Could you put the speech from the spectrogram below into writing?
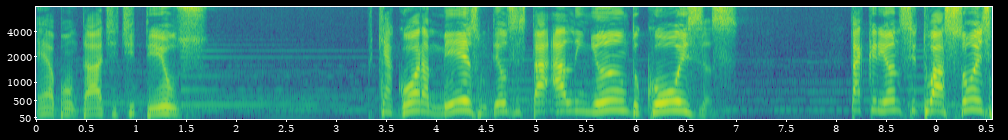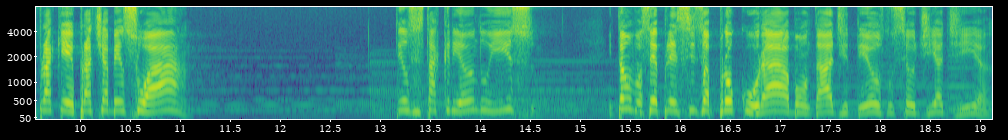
é a bondade de Deus. Porque agora mesmo Deus está alinhando coisas, está criando situações para quê? Para te abençoar. Deus está criando isso. Então você precisa procurar a bondade de Deus no seu dia a dia.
